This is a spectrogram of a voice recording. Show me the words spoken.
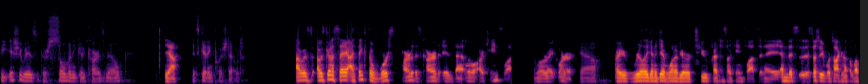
The issue is there's so many good cards now. yeah. It's getting pushed out. I was I was gonna say I think the worst part of this card is that little arcane slot lower right corner. Yeah. Are you really gonna give one of your two precious arcane slots in a and this especially we're talking about the level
